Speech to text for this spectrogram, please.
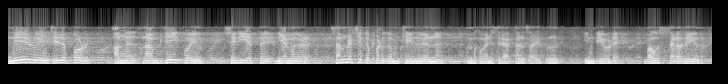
നേരിടുകയും ചെയ്തപ്പോൾ അന്ന് നാം വിജയിക്കുകയും ശരീരത്ത് നിയമങ്ങൾ സംരക്ഷിക്കപ്പെടുകയും ചെയ്തു എന്ന് നമുക്ക് മനസ്സിലാക്കാൻ സാധിക്കുന്നുണ്ട്. ഇന്ത്യയുടെ ബഹുസ്ഥരതയും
